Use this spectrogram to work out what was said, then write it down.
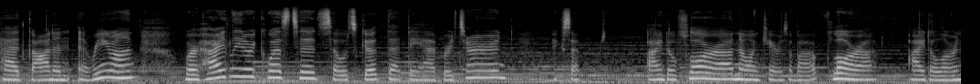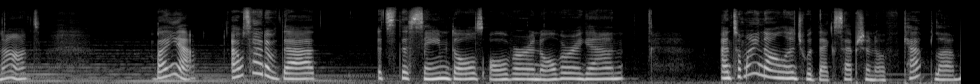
had gotten a rerun were highly requested, so it's good that they have returned, except Idol Flora, no one cares about Flora, Idol or not. But yeah, outside of that, it's the same dolls over and over again. And to my knowledge, with the exception of Kapla,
